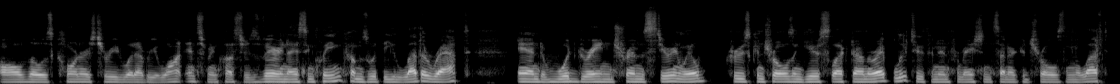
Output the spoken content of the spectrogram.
all those corners to read whatever you want. Instrument cluster is very nice and clean. Comes with the leather-wrapped and wood grain trim steering wheel, cruise controls and gear selector on the right, Bluetooth and information center controls on the left,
